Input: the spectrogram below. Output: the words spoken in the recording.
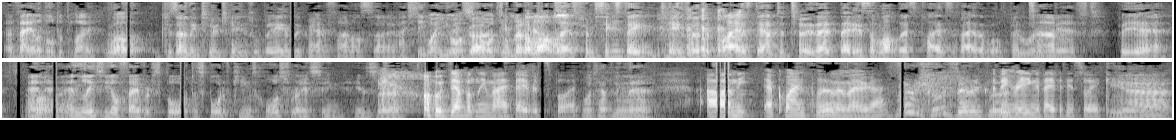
available to play. Well, because only two teams will be in the grand final, so I see why your you've got, sport's you've got the a lot less from 16 teams worth of players down to two. That that is a lot less players available. But Who would have um, guessed? But yeah, a And, lot less. and Lisa, your favourite sport, the sport of King's horse racing, is uh, Oh, definitely my favourite sport. what's happening there? Um, the equine flu, am I right? Very good, very good. I've been reading the paper this week. Yeah,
